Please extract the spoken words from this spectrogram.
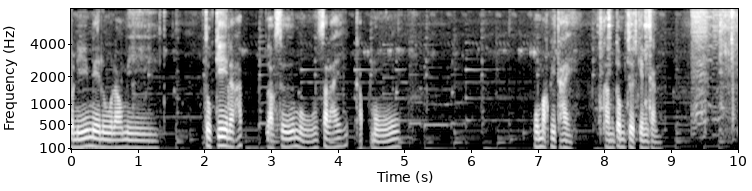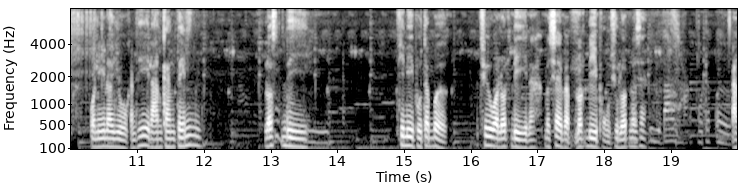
วันนี้เมนูเรามีสุกี้นะครับ เราซื้อหมูสไลด์กับหมู หมูหมักพริกไทยทำต้มจืดกินกัน วันนี้เราอยู่กันที่ร้านกลางเต็นท์รสดี ที่นี่ภูทับเบิก ชื่อว่ารสดีนะ ไม่ใช่แบบรสดีผงชูรสไม่ใช่ ดีบ้านพักพุทธเปิดอ่า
